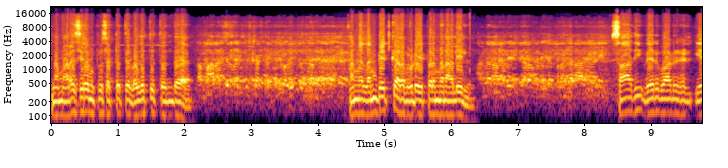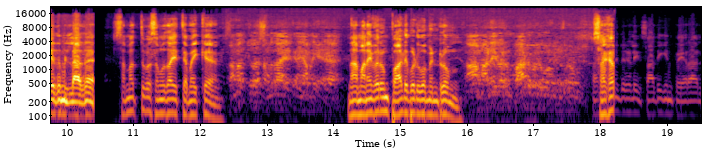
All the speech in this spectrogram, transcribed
நம் அரசியலமைப்பு சட்டத்தை வகுத்து தந்த அண்ணல் அம்பேத்கர் அவருடைய பிறந்த நாளில் சாதி வேறுபாடுகள் ஏதுமில்லாத சமத்துவ சமுதாயத்தை அமைக்க நாம் அனைவரும் பாடுபடுவோம் என்றும் சக மனிதர்களின் சாதியின் பெயரால்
